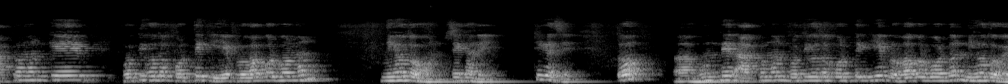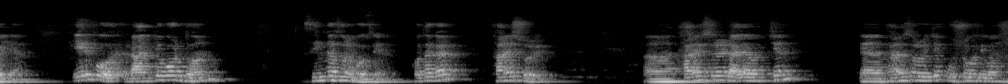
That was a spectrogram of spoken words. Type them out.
আক্রমণকে প্রতিহত করতে গিয়ে প্রভাকর বর্মন নিহত হন সেখানেই, ঠিক আছে? তো হুনদের আক্রমণ প্রতিহত করতে গিয়ে প্রভাকর বর্ধন নিহত হয়ে যান। এরপর রাজ্যবর্ধন সিংহাসনে বসেন। কোথাকার? থানেশ্বরের থানেশ্বরের রাজা হচ্ছেন থানেশ্বর হচ্ছে পুষ্যবতী বংশ।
